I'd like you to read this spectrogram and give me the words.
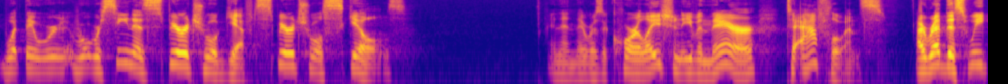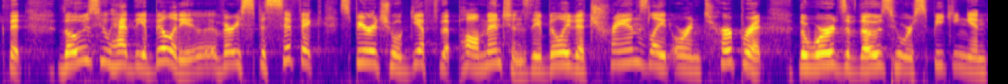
what they were, what were seen as spiritual gifts, spiritual skills. And then there was a correlation even there to affluence. I read this week that those who had the ability, a very specific spiritual gift that Paul mentions, the ability to translate or interpret the words of those who were speaking in,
